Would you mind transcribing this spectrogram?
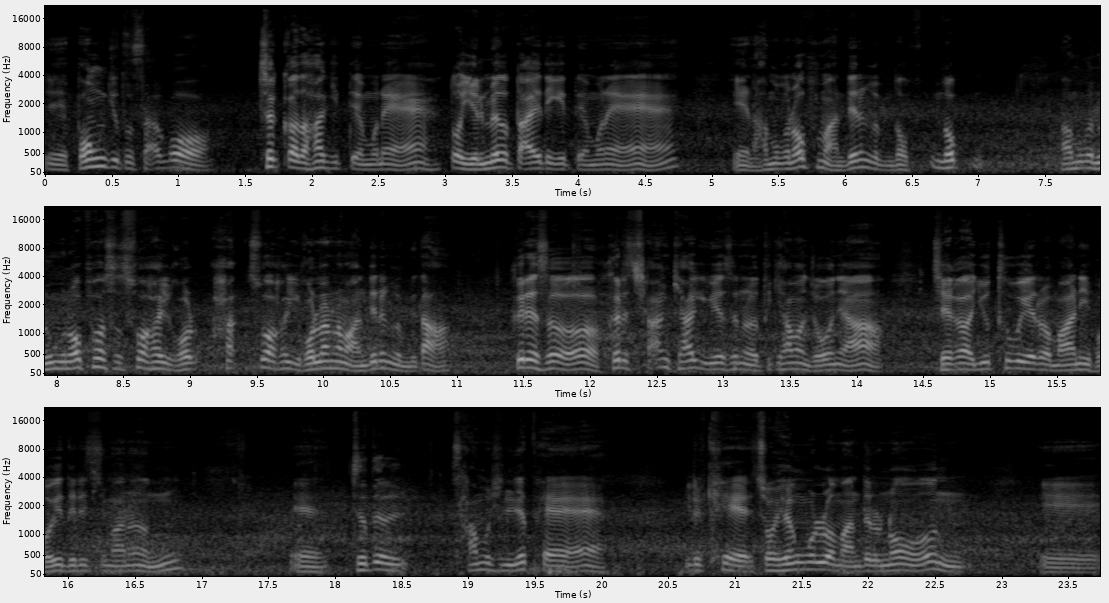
예, 봉지도 싸고 적과도 하기 때문에 또 열매도 따야 되기 때문에 예, 나무가 높으면 안 되는 겁니다. 높, 높, 나무가 너무 높아서 수확하기, 수확하기 곤란하면 안 되는 겁니다. 그래서 그렇지 않게 하기 위해서는 어떻게 하면 좋으냐 제가 유튜브에로 많이 보여드렸지만은 예, 저들 사무실 옆에 이렇게 조형물로 만들어 놓은 예,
